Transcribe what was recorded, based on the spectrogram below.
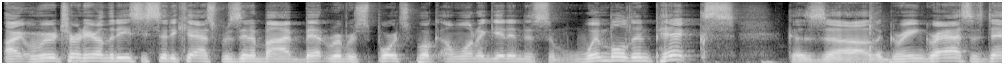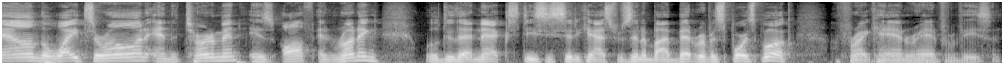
All right, when we return here on the DC City Cast presented by Bet River Sportsbook, I want to get into some Wimbledon picks because uh, the green grass is down, the whites are on, and the tournament is off and running. We'll do that next. DC City Cast presented by Bet River Sportsbook. I'm Frank Hanrahan from VSiN.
